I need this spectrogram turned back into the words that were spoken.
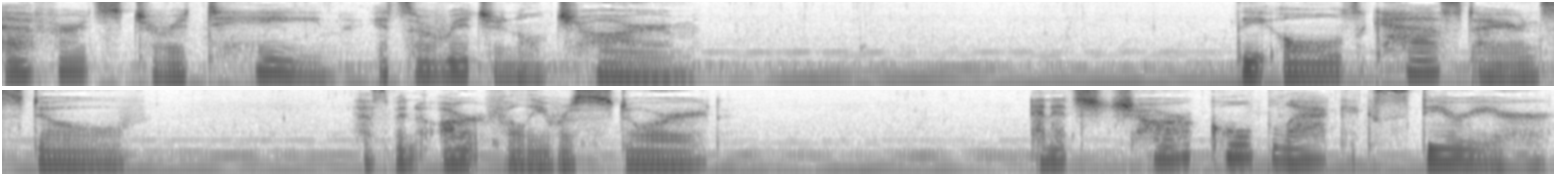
efforts to retain its original charm. The old cast iron stove has been artfully restored, and its charcoal black exterior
